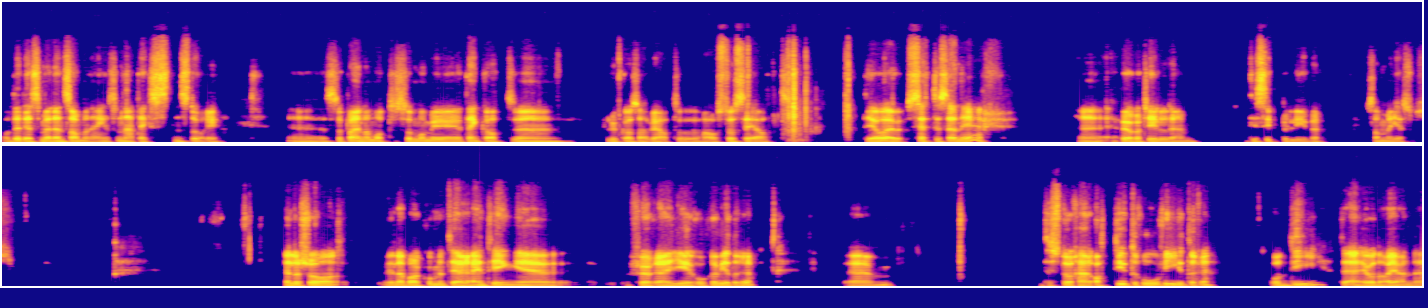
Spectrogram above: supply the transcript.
og det er det som er den sammenhengen som denne teksten står i. Uh, så på en eller annen måte så må vi tenke at uh, Lukas har vi hatt oss til å se at det å sette seg ned uh, hører til disippellivet sammen med Jesus. Eller så vil jeg bare kommentere én ting før jeg gir ordet videre. Um, det står her at de dro videre. Og de, det er jo da gjerne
